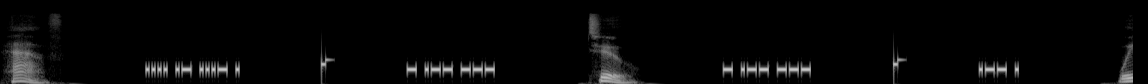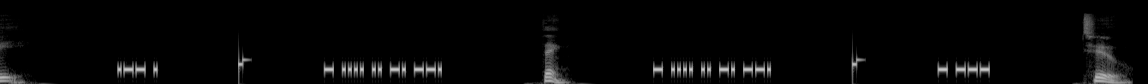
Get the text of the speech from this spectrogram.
Have. Two. We. Thing. Two.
